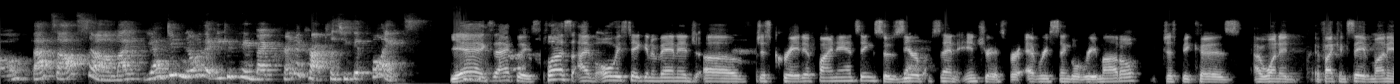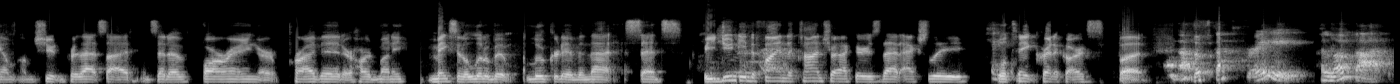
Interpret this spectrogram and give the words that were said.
Oh, that's awesome. I, yeah, I didn't know that you could pay by credit card plus you get points. Yeah, exactly. Plus, I've always taken advantage of just creative financing. So 0% interest for every single remodel, just because I wanted, if I can save money, I'm, I'm shooting for that side instead of borrowing or private or hard money. Makes it a little bit lucrative in that sense. But you do need to find the contractors that actually will take credit cards. But that's, that's great. I love that.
